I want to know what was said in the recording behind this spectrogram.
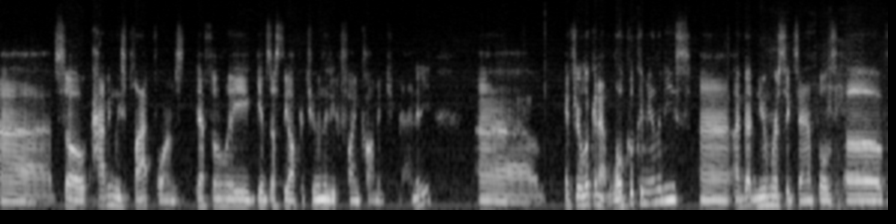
Uh, so having these platforms definitely gives us the opportunity to find common humanity. Uh, if you're looking at local communities, uh, I've got numerous examples of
